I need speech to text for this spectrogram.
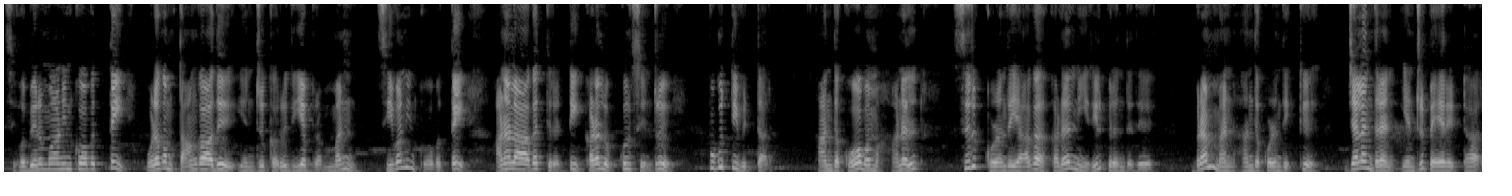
சிவபெருமானின் கோபத்தை உலகம் தாங்காது என்று கருதிய பிரம்மன் சிவனின் கோபத்தை அனலாக திரட்டி கடலுக்குள் சென்று புகுத்தி விட்டார் அந்த கோபம் அனல் சிறு குழந்தையாக கடல் நீரில் பிறந்தது. பிரம்மன் அந்த குழந்தைக்கு ஜலந்திரன் என்று பெயரிட்டார்.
